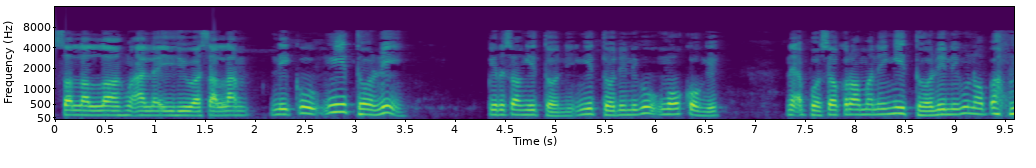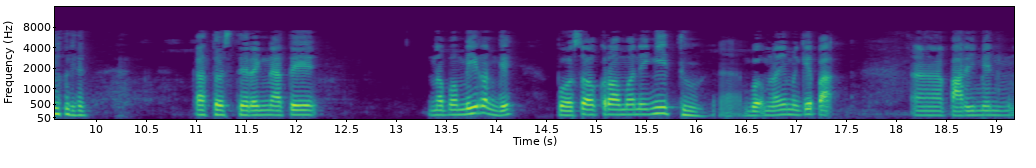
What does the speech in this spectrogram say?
sallallahu alaihi wasallam niku ngidoni pirsa ngidoni ngidoni niku ngoko nggih nek basa kramane ngidoni niku napa nggih kados dereng nate napa mireng nggih basa kramane ngidu. Nah, mbok menawi mengke Pak uh, Parimin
